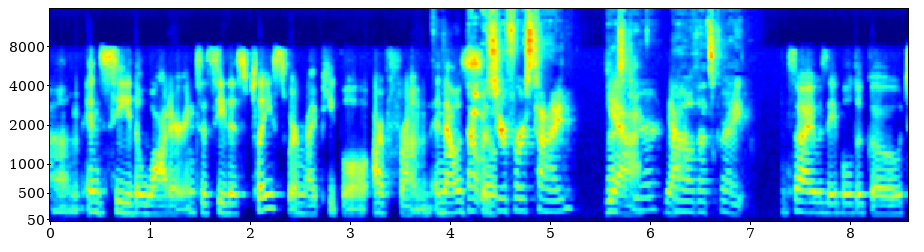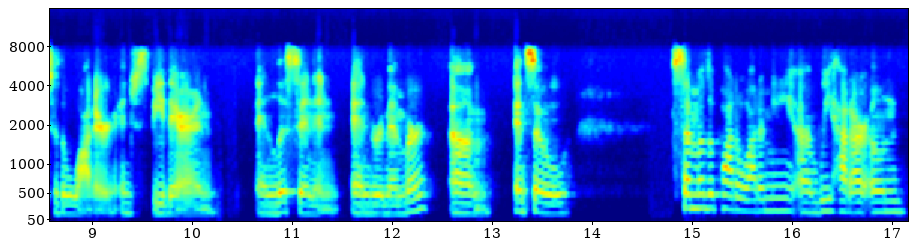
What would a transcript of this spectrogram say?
um, and see the water and to see this place where my people are from and that was that so, was your first time last yeah, year yeah. oh that's great so i was able to go to the water and just be there and and listen and and remember um, and so some of the Potawatomi, um, we had our own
